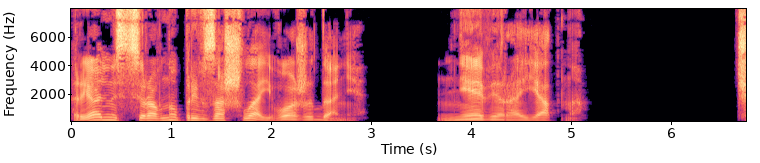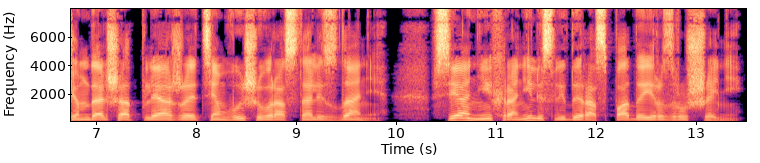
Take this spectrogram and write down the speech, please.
реальность все равно превзошла его ожидания. Невероятно. Чем дальше от пляжа, тем выше вырастали здания. Все они хранили следы распада и разрушений.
